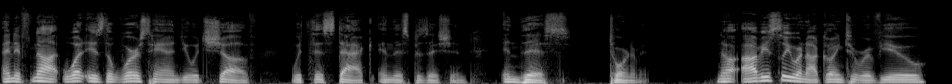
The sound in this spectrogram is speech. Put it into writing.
And if not, what is the worst hand you would shove with this stack in this position in this tournament? Now, obviously, we're not going to review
